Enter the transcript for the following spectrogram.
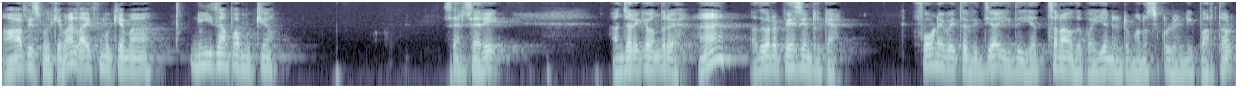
ஆஃபீஸ் முக்கியமா லைஃப் முக்கியமா? நீ தான்ப்பா முக்கியம். சரி சரி. அஞ்சரைக்கு வந்துடு ஆ? அதுவரை பேசிகிட்டு இருக்கேன். ஃபோனை வைத்த வித்யா இது எத்தனாவது பையன்? என்று மனசுக்குள் எண்ணி பார்த்தால்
